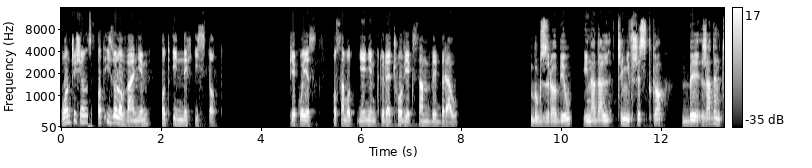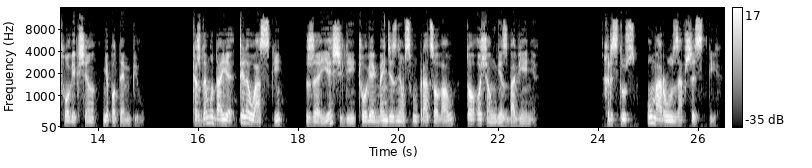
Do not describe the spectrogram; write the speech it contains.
łączy się z odizolowaniem od innych istot. Piekło jest osamotnieniem, które człowiek sam wybrał. Bóg zrobił i nadal czyni wszystko, by żaden człowiek się nie potępił. Każdemu daje tyle łaski, że jeśli człowiek będzie z nią współpracował, to osiągnie zbawienie. Chrystus umarł za wszystkich,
